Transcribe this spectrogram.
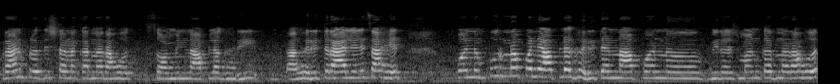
प्राण प्रतिष्ठाना करणार आहोत. स्वामींना आपल्या घरी घरी तर आलेलेच आहेत. पण पूर्णपणे आपल्या घरी त्यांना आपण विराजमान करणार आहोत.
